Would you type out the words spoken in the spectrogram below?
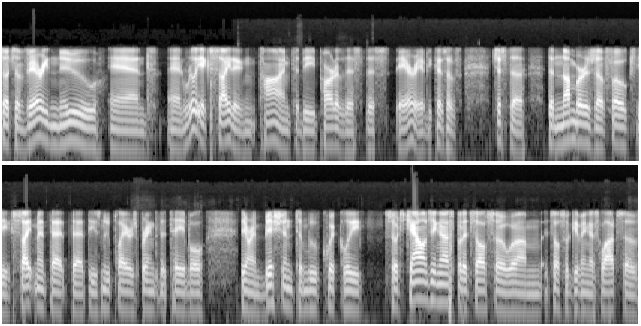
So it's a very new and and really exciting time to be part of this this area because of just the the numbers of folks, the excitement that that these new players bring to the table, their ambition to move quickly. So it's challenging us, but it's also um, it's also giving us lots of,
